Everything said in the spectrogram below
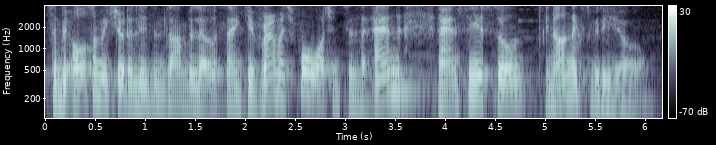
simply also make sure to leave them down below. Thank you very much for watching till the end and see you soon in our next video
